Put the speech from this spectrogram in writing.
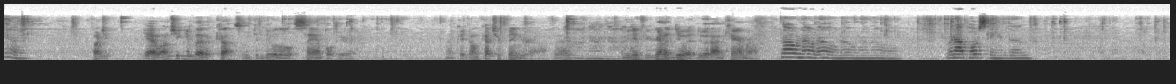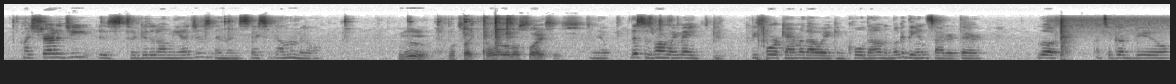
Yeah. Why don't you? Yeah. Why don't you give that a cut so we can do a little sample here? Okay. Don't cut your finger off. Oh, no, no. I mean, if you're gonna do it, do it on camera. No, no, no, no, no, no. We're not posting it then. My strategy is to get it on the edges and then slice it down the middle. Ooh, looks like four little slices. Yep. This is one we made be- before camera, that way it can cool down. And look at the inside right there. Look, that's a good view.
